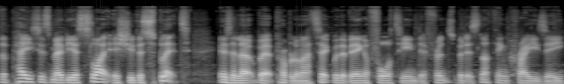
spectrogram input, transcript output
the pace is maybe a slight issue. The split is a little bit problematic with it being a 14 difference, but it's nothing crazy.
